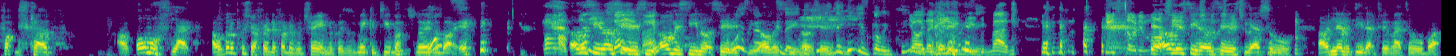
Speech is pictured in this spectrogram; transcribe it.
fuck this club. I'm almost like I was gonna push my friend in front of a train because it was making too much noise What? about it. What, what obviously not saying, seriously. man? Obviously not seriously. Obviously today? not The heat, the seriously. heat is going. the heat Yo, is the going heat is moving mad. He's going in Yeah, obviously not seriously at all. I would never do that to him at all. But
